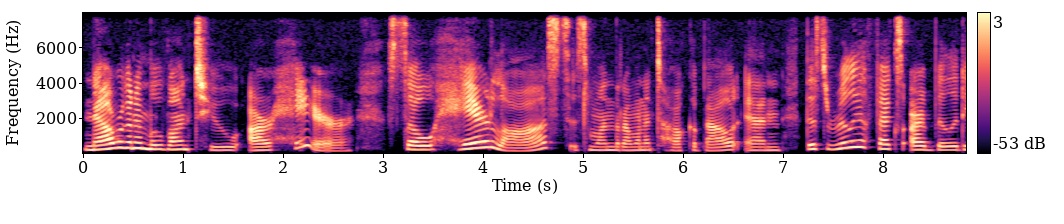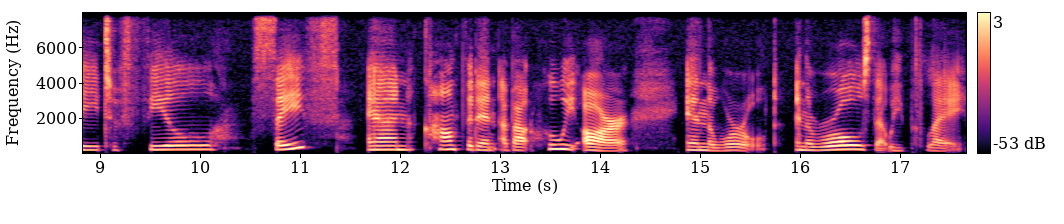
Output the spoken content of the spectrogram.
Now we're going to move on to our hair. So, hair loss is one that I want to talk about, and this really affects our ability to feel safe and confident about who we are in the world, in the roles that we play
